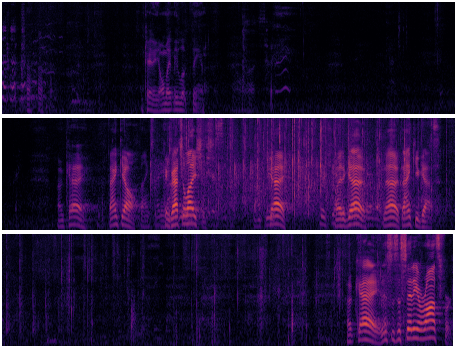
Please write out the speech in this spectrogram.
Okay, now y'all make me look thin. Okay, thank y'all. Thanks again. Congratulations. Thank you. Okay, Appreciate way to go. No, thank you, guys. Okay, this is the city of Ronceverte.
